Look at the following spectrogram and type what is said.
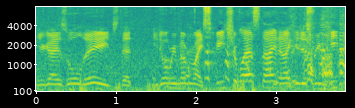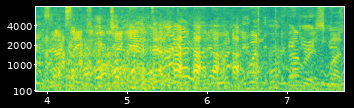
in your guys' old age that you don't remember my speech from last night and I could just repeat the exact same speech I gave at dinner you wouldn't, you wouldn't remember it. But,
